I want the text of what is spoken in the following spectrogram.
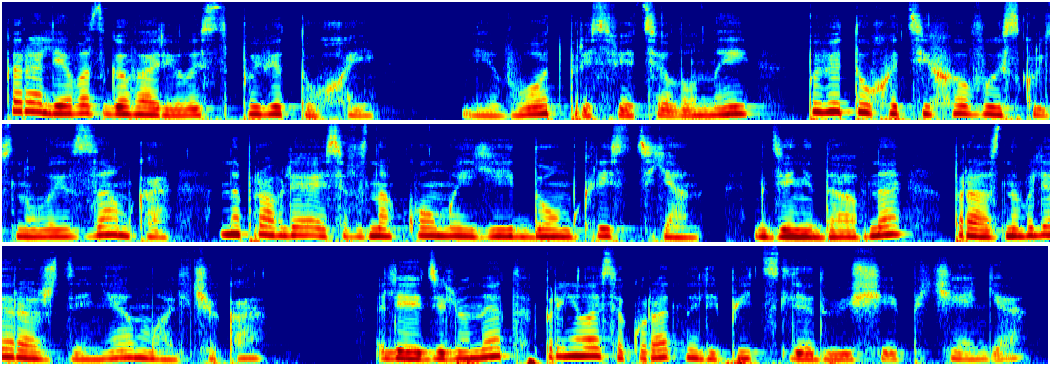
королева сговорилась с повитухой. И вот при свете луны повитуха тихо выскользнула из замка, направляясь в знакомый ей дом крестьян, где недавно праздновали рождение мальчика. Леди Люнет принялась аккуратно лепить следующее печенье –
